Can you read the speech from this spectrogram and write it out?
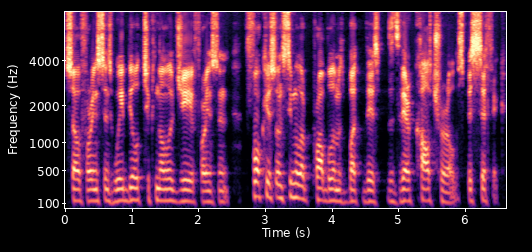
So, for instance, we build technology, for instance, focus on similar problems, but this, this is very cultural specific.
